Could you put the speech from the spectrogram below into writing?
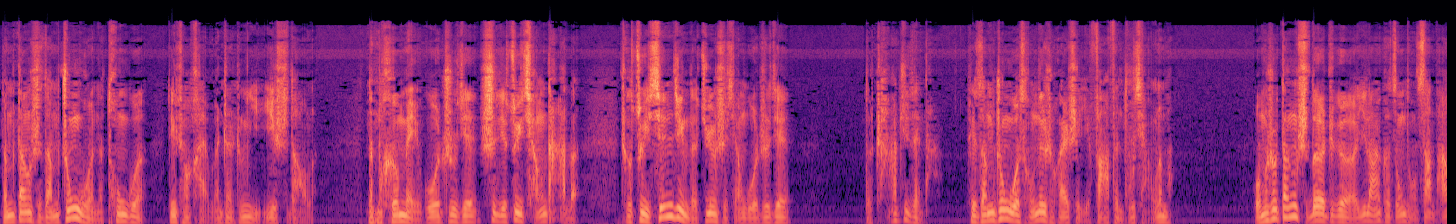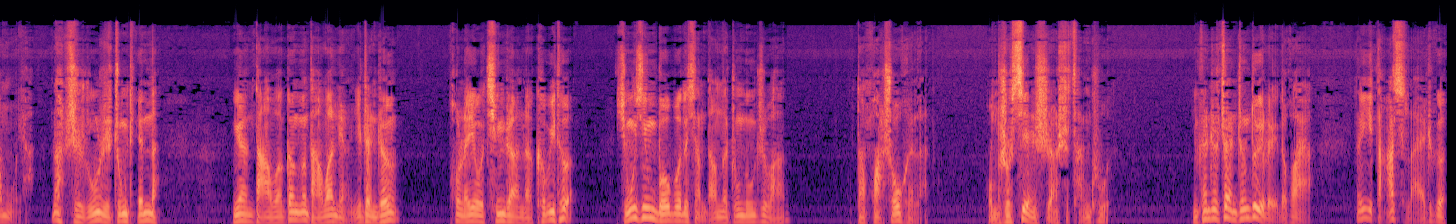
那么当时咱们中国呢，通过那场海湾战争也意识到了，那么和美国之间世界最强大的这个最先进的军事强国之间的差距在哪？所以咱们中国从那时候开始也发愤图强了嘛。我们说当时的这个伊拉克总统萨达姆呀，那是如日中天的。你看打完刚刚打完两伊战争，后来又侵占了科威特，雄心勃勃的想当那中东之王。但话说回来，我们说现实啊是残酷的。你看这战争对垒的话呀。那一打起来，这个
